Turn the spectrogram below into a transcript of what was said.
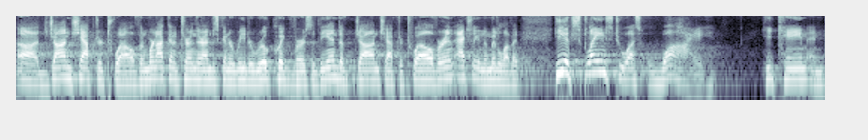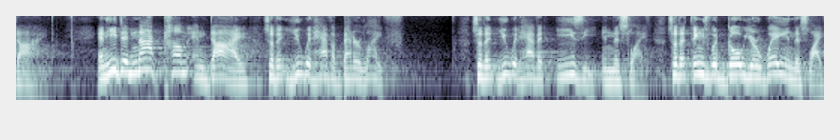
uh, John chapter 12, and we're not going to turn there, I'm just going to read a real quick verse. At the end of John chapter 12, or in, actually in the middle of it, he explains to us why he came and died. And he did not come and die so that you would have a better life, so that you would have it easy in this life, so that things would go your way in this life,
